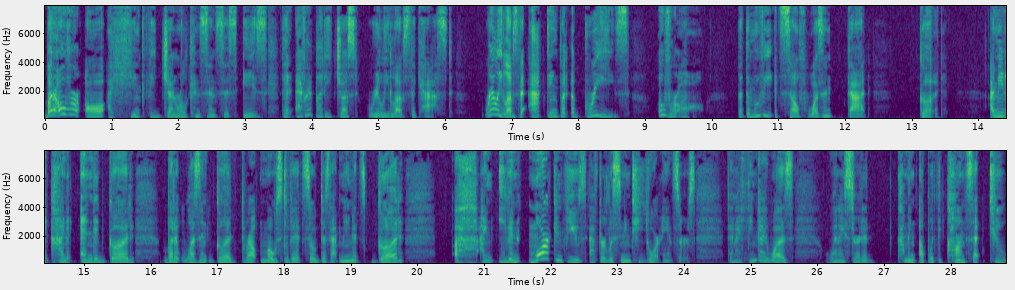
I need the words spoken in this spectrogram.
But overall, I think the general consensus is that everybody just really loves the cast, really loves the acting, but agrees overall that the movie itself wasn't that good. I mean, it kind of ended good, but it wasn't good throughout most of it, so does that mean it's good? Ugh, I'm even more confused after listening to your answers than I think I was when I started coming up with the concept to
